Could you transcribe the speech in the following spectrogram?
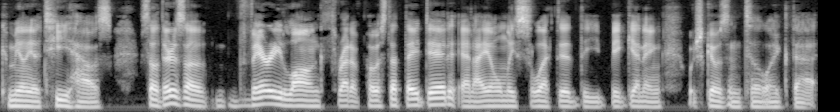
Camellia Tea House. So there's a very long thread of posts that they did, and I only selected the beginning, which goes into like that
